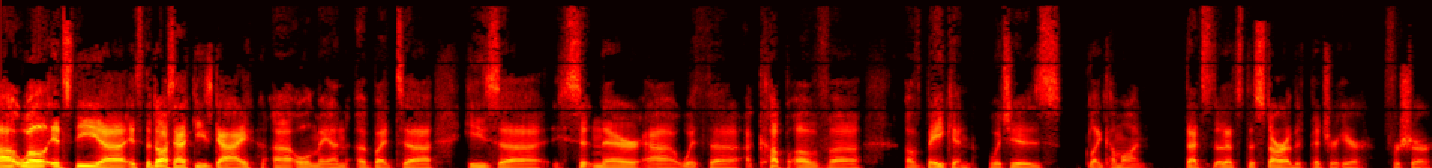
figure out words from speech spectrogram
Uh, well, it's the uh, it's the Dos Equis guy, uh, old man, uh, but uh, he's uh, he's sitting there with a cup of of bacon, which is like, come on, that's that's the star of the picture here for sure.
